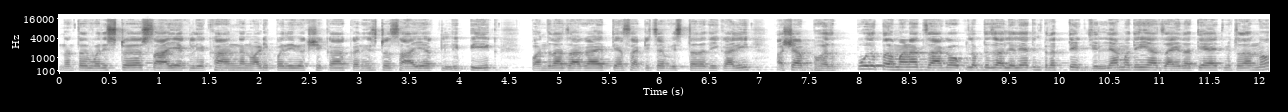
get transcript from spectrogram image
नंतर वरिष्ठ सहाय्यक लेखा अंगणवाडी पर्यवेक्षिका कनिष्ठ सहाय्यक लिपिक पंधरा जागा आहेत त्यासाठीच्या विस्तार अधिकारी. अशा भरपूर प्रमाणात जागा उपलब्ध झालेल्या आहेत आणि प्रत्येक जिल्ह्यामध्ये या जाहिराती आहेत मित्रांनो.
